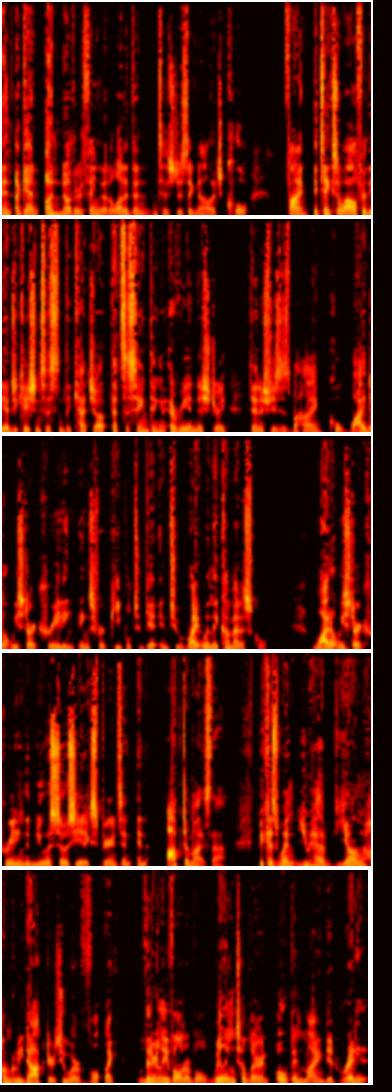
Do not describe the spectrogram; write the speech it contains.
And again another thing that a lot of dentists just acknowledge cool fine. It takes a while for the education system to catch up. That's the same thing in every industry. Dentistry is behind. Cool. Why don't we start creating things for people to get into right when they come out of school? Why don't we start creating the new associate experience and, and optimize that? Because when you have young hungry doctors who are like literally vulnerable willing to learn open-minded ready to,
